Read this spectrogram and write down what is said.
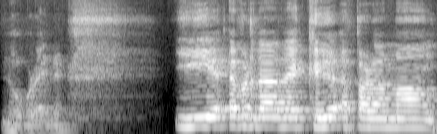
no-brainer. E a verdade é que a Paramount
